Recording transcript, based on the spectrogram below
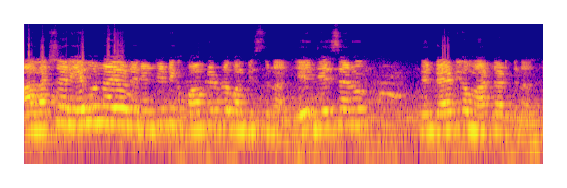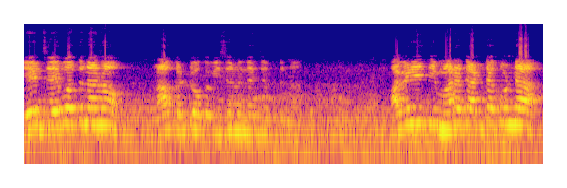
ఆ లక్ష్యాలు ఏమున్నాయో నేను ఇంటింటికి పాంప్లెట్లో పంపిస్తున్నాను. ఏం చేశాను? నేను డైరెక్ట్గా మాట్లాడుతున్నాను. ఏం చేయబోతున్నానో నాకంటూ ఒక విజన్ ఉందని చెప్తున్నాను. అవినీతి మరక అంటకుండా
